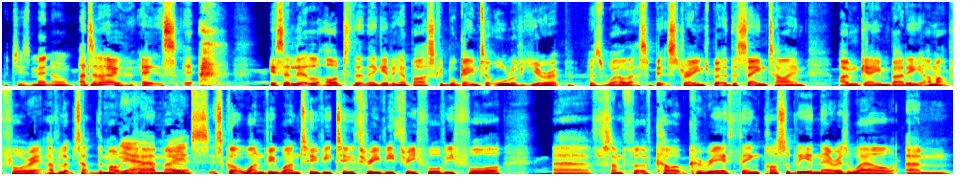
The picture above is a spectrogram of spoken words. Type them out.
Which is mental. I don't know. It's it, it's a little odd that they're giving a basketball game to all of Europe as well. That's a bit strange, but at the same time, I'm game buddy. I'm up for it. I've looked up the multiplayer Yeah, modes. It's got one v one, two v two, three v three, four v four. Uh, some sort of co-op career thing possibly in there as well. Um,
